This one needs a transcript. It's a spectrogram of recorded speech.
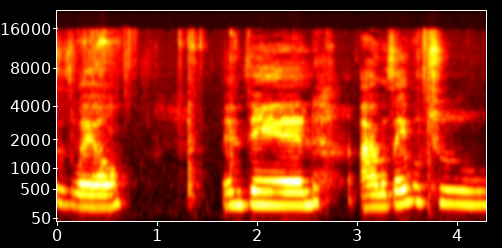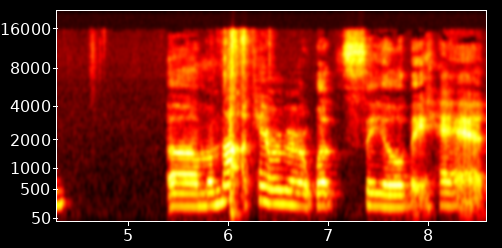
as well. And then I was able to Um, I'm not, I can't remember what sale they had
